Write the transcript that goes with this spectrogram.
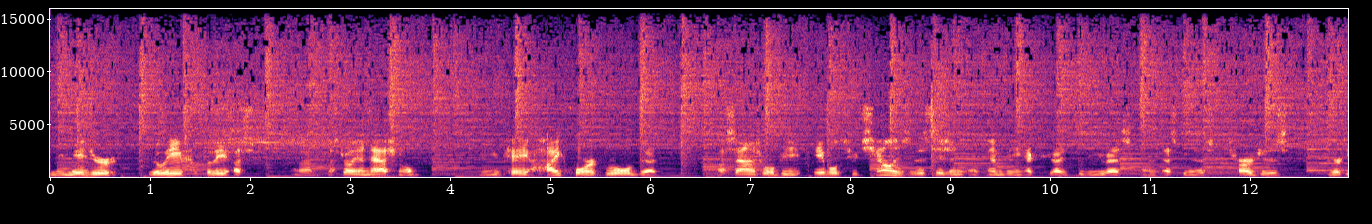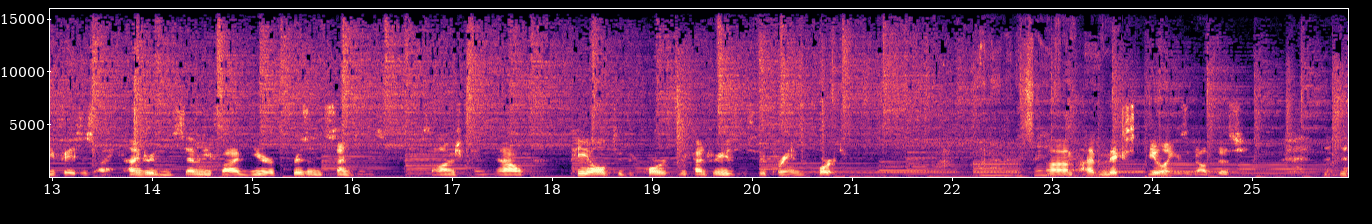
In a major relief for the uh, Australian national, the UK High Court ruled that Assange will be able to challenge the decision of him being extradited to the US on espionage charges where he faces a 175 year prison sentence. Assange can now appeal to the court, the country's Supreme Court. Um, I have mixed feelings about this. uh,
